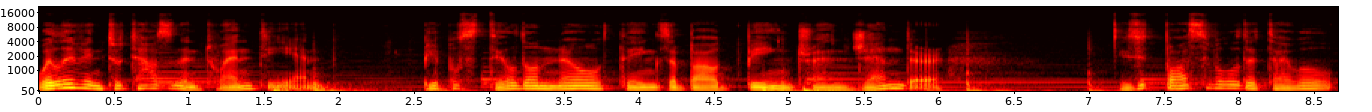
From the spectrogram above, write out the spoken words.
we live in 2020 and people still don't know things about being transgender. Is it possible that I will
